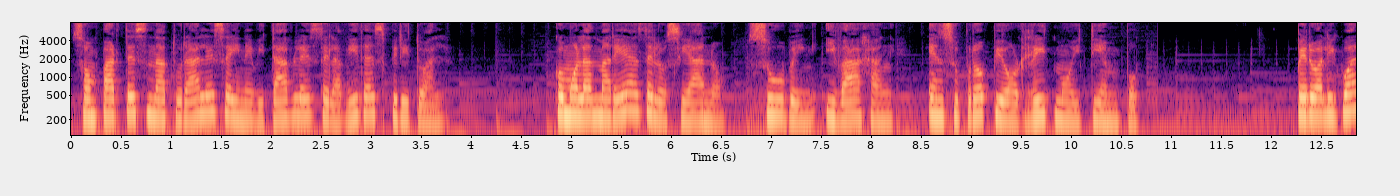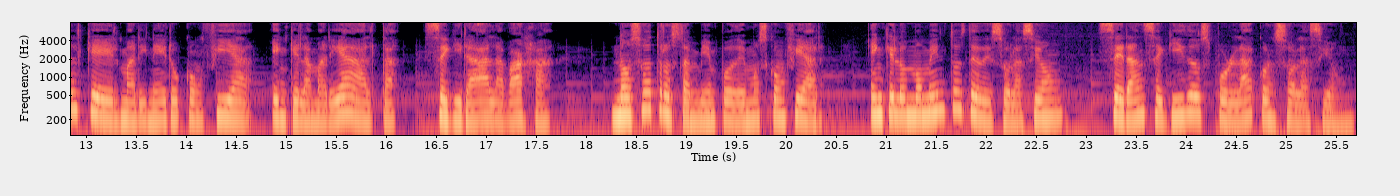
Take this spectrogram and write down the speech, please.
son partes naturales e inevitables de la vida espiritual. Como las mareas del océano suben y bajan en su propio ritmo y tiempo. Pero al igual que el marinero confía en que la marea alta seguirá a la baja nosotros también podemos confiar en que los momentos de desolación serán seguidos por la consolación.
